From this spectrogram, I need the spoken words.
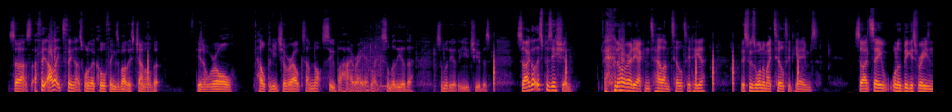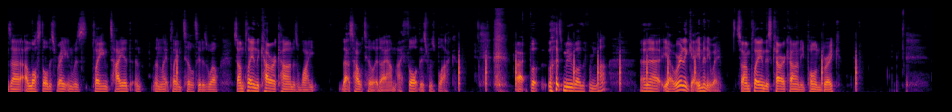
So I think I like to think that's one of the cool things about this channel that you know we're all helping each other out because I'm not super high rated like some of the other some of the other YouTubers. So I got this position and already I can tell I'm tilted here. This was one of my tilted games. So I'd say one of the biggest reasons I, I lost all this rating was playing tired and, and like playing tilted as well. So I'm playing the Caro-Kann as white. That's how tilted I am. I thought this was black. Alright, but let's move on from that. And uh, yeah, we're in a game anyway. So I'm playing this Caro-Kann pawn break.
